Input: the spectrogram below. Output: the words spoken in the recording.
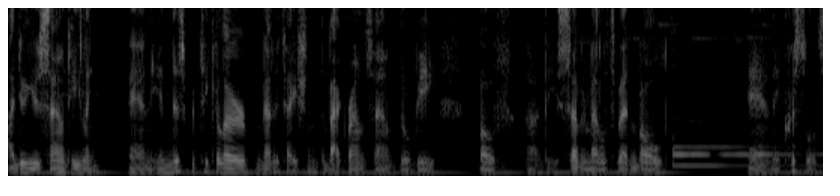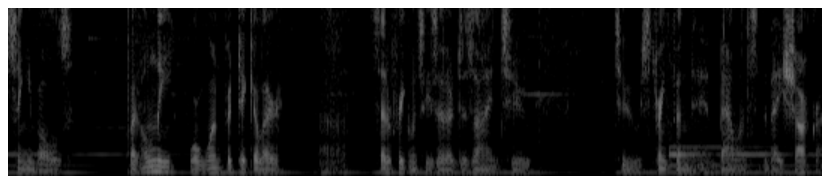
I do use sound healing and in this particular meditation, the background sound will be both uh, the seven metal Tibetan bowls and the crystal singing bowls, but only for one particular uh, set of frequencies that are designed to to strengthen and balance the base chakra.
